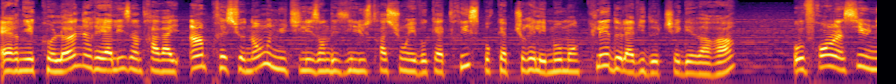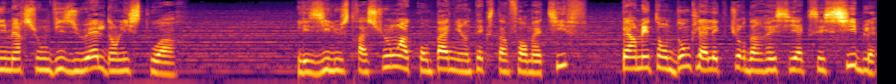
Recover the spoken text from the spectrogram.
Ernie Colonne réalise un travail impressionnant en utilisant des illustrations évocatrices pour capturer les moments clés de la vie de Che Guevara, offrant ainsi une immersion visuelle dans l'histoire. Les illustrations accompagnent un texte informatif permettant donc la lecture d'un récit accessible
